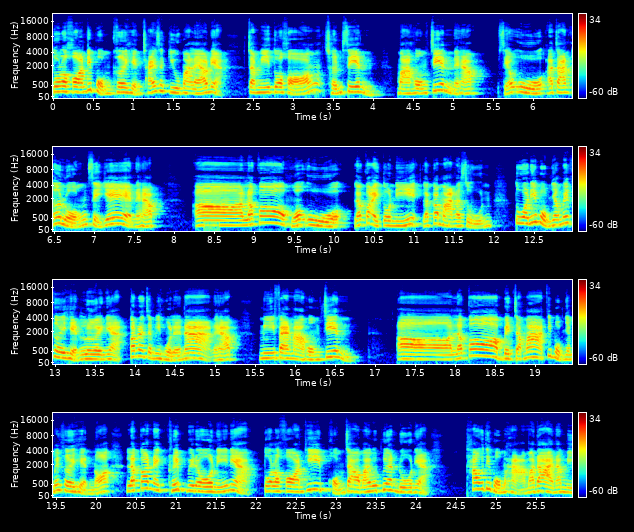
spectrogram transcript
ตัวละครที่ผมเคยเห็นใช้สกิลมาแล้วเนี่ย จะมีตัวของเฉินซินหมาหงจิ้นนะครับ เสียวอู่อาจารย์เอ้อหลง เสียเย่นะครับอ่าแล้วก็หัวอู่แล้วก็ไอตัวนี้แล้วก็มานาศูนย์ตัวที่ผมยังไม่เคยเห็นเลยเนี่ย ก็น่าจะมีหัวเลน่านะครับ มีแฟนหมาหงจิ้นอ่อแล้วก็เบนจาม่าที่ผมยังไม่เคยเห็นเนาะแล้วก็ในคลิปวิดีโอนี้เนี่ยตัวละครที่ผมจะเอามาให้เพื่อนๆดูเนี่ย เท่าที่ผมหามาได้นะมี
